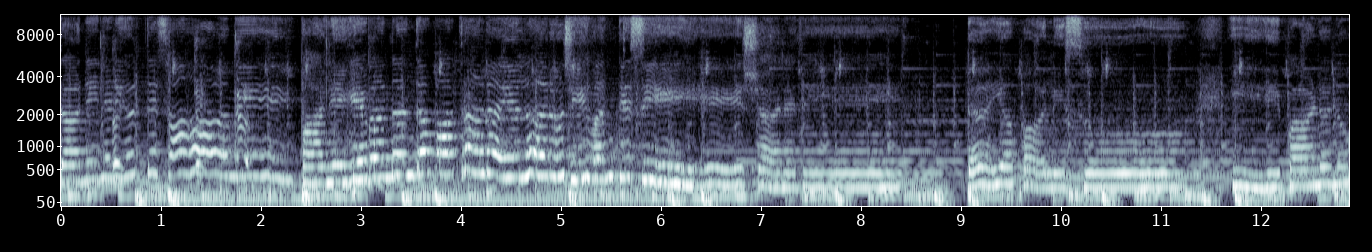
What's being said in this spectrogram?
ತಂತಾನೆ ನಡೆಯುತ್ತೆ ಸ್ವಾಮಿ. ಪಾಲಿಗೆ ಬಂದಂತ ಪಾತ್ರನ ಎಲ್ಲರೂ ಜೀವಂತಿಸಿ. ಶಾರದೆ ದಯ ಪಾಲಿಸು. ಈ ಬಾಳನು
